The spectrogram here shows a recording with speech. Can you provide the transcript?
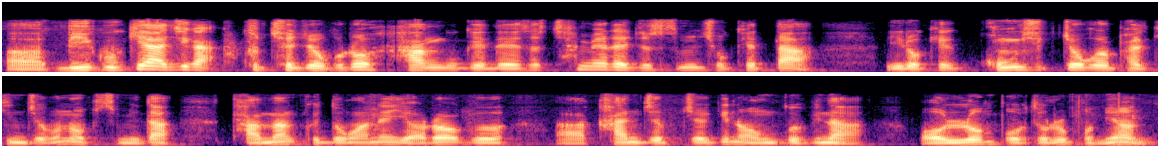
아, 미국이 아직 구체적으로 한국에 대해서 참여해 줬으면 좋겠다 이렇게 공식적으로 밝힌 적은 없습니다. 다만 그 동안에 여러 그 아, 간접적인 언급이나 언론 보도를 보면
